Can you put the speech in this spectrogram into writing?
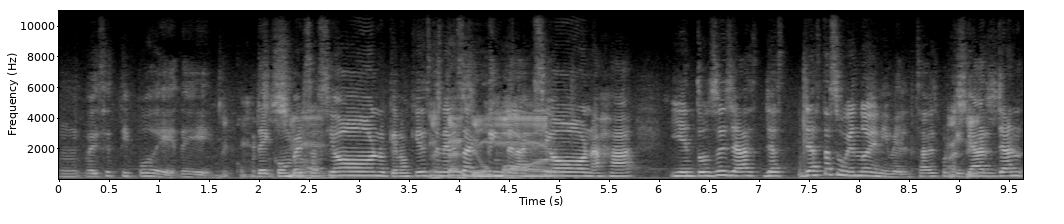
un- ese tipo de, de, de conversación. de conversación o que no quieres No tener esa interacción, ajá. Y entonces ya, ya, ya está subiendo de nivel, ¿sabes? Porque Así ya, es. ya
